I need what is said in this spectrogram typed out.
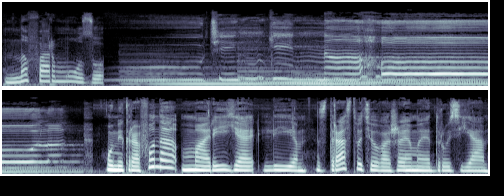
на Формозу. У микрофона Мария Ли. Здравствуйте, уважаемые друзья.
